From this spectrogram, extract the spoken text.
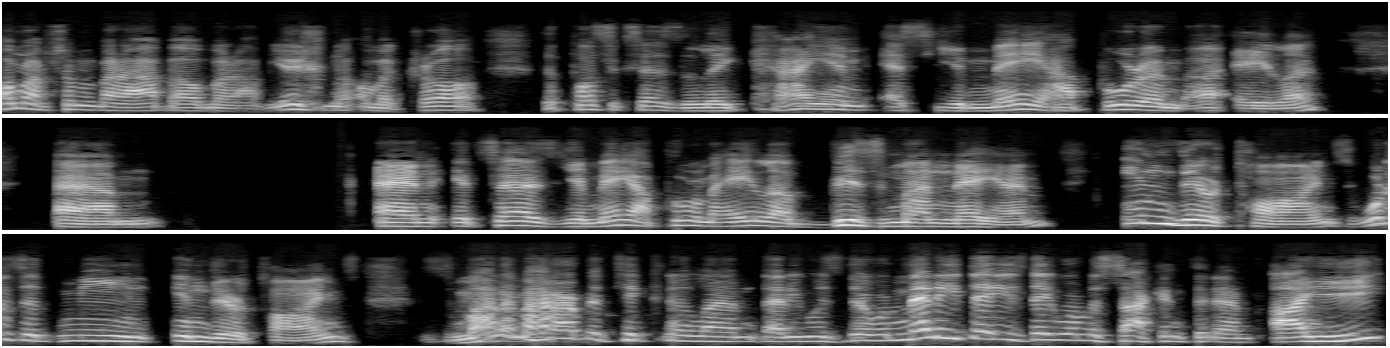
Omar Shem Barab, Omar Rab Yechna, Omar Kro. The pasuk says Lekayim es Yemei Hapurim Ha'ela. Um, and it says Yemei Hapurim Ha'ela Bizmaneim in their times. What does it mean in their times? That he was there were many days they were masakin to them, i.e.,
